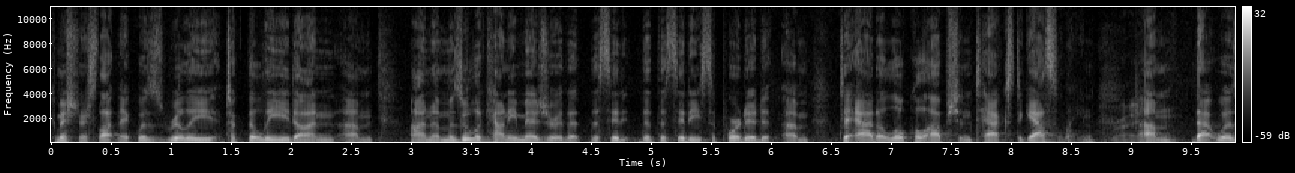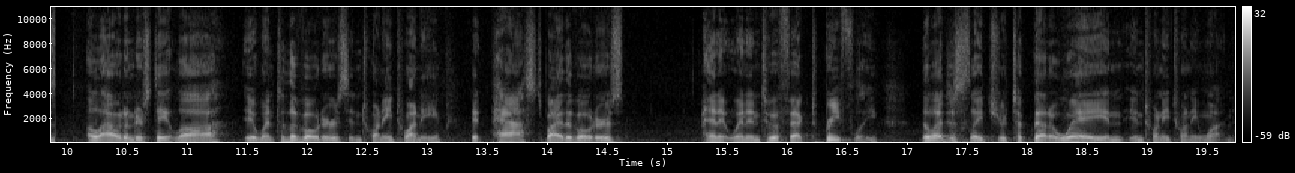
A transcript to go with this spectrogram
Commissioner Slotnick was really, took the lead on, um, on a Missoula County measure that the city, that the city supported um, to add a local option tax to gasoline. Right. Um, that was allowed under state law. It went to the voters in 2020. It passed by the voters, and it went into effect briefly. The legislature took that away in, in 2021.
